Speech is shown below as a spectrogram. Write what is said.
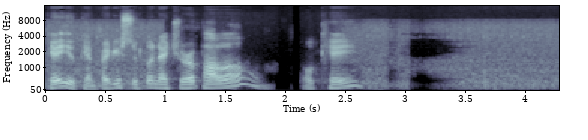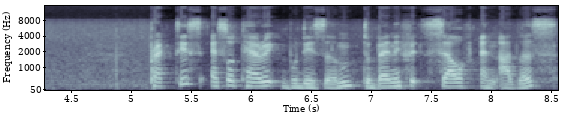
Okay, you can practice supernatural power. Okay. Practice esoteric Buddhism to benefit self and others.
